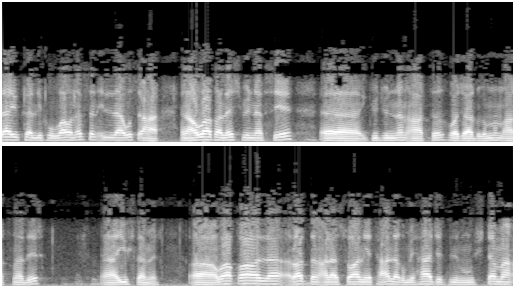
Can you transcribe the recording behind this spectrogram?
"La yukellifullahu nefsen illə vus'aha." Yəni Allah Teala heç bir nəfsi ə, gücündən artıq, bacardığından artıq nədir? Ə, yükləmir. وقال ردا على سؤال يتعلق بحاجة المجتمع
